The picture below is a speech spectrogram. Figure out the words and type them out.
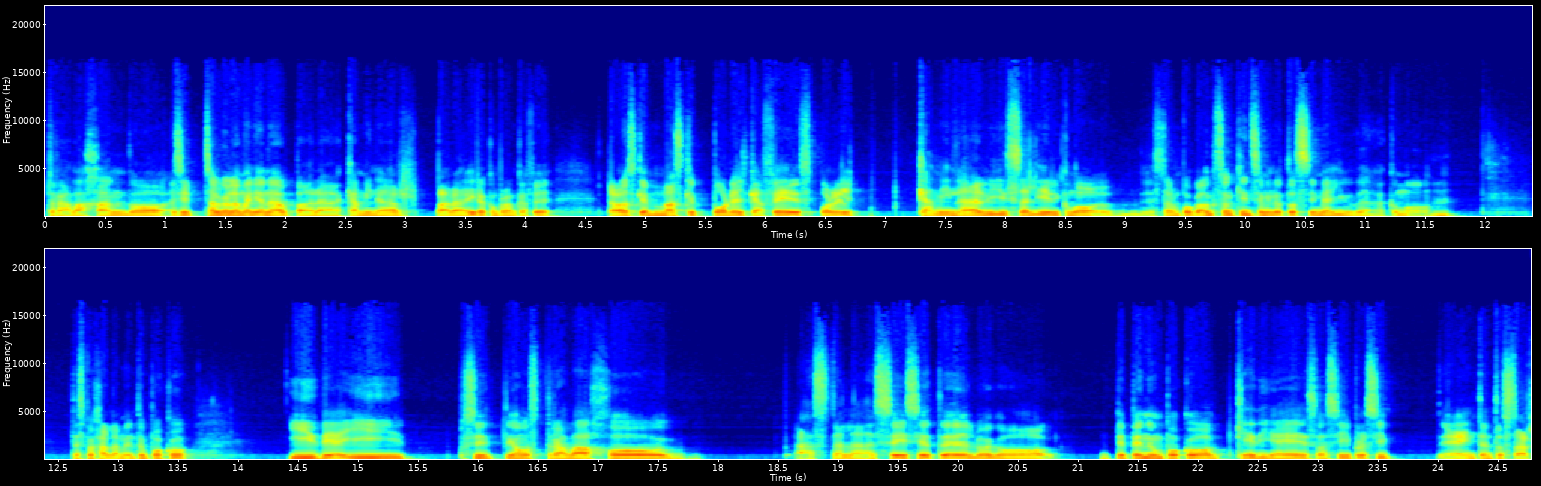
trabajando, así, salgo en la mañana para caminar, para ir a comprar un café la verdad es que más que por el café es por el caminar y salir como estar un poco, aunque son 15 minutos sí me ayuda a como mm. despejar la mente un poco. Y de ahí, pues sí, digamos, trabajo hasta las 6, 7, luego depende un poco qué día es o así, pero sí eh, intento estar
